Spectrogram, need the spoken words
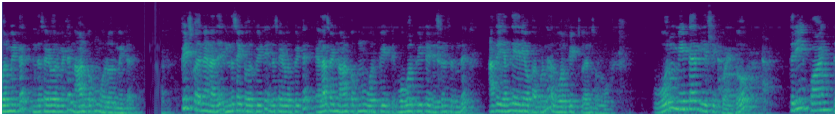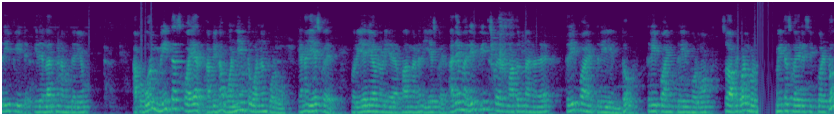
ஒரு மீட்டர் இந்த சைடு ஒரு மீட்டர் நாலு பக்கம் ஒரு ஒரு மீட்டர் ஃபீட் ஸ்கொயர்னா என்னது? இந்த சைடு ஒரு ஃபீட் இந்த சைடு ஒரு ஃபீட் எல்லா சைடு நாலு பக்கமும் ஒரு ஃபீட் ஒவ்வொரு ஃபீட் டிஸ்டன்ஸ் இருந்து அது எந்த ஏரியாவை பார்க்கணும் அது ஒரு ஃபீட் ஸ்கொயர்னு சொல்லுவோம். ஒரு metre is equal to three point three feet இது எல்லாருக்குமே நமக்கு தெரியும். அப்போ ஒரு மீட்டர் ஸ்கொயர் அப்படின்னா ஒன் இன்ட்டு ஒன்னு போடுவோம். ஏன்னா ஏ ஸ்கொயர் ஒரு ஏரியாவுடைய ஃபார்ம் என்னது? ஏ ஸ்கொயர் அதே மாதிரி ஃபீட் ஸ்கொயர் மாத்திரம் என்னது? Three point three into three point three போடுவோம். ஸோ அப்படி போடும்போது metre square is equal to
